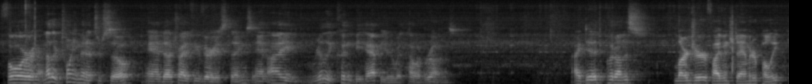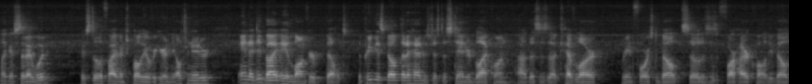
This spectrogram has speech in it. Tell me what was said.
for another 20 minutes or so and uh, tried a few various things and I really couldn't be happier with how it runs. I did put on this larger 5 inch diameter pulley, like I said I would. There's still a 5 inch pulley over here in the alternator. And I did buy a longer belt. The previous belt that I had was just a standard black one. Uh, this is a Kevlar reinforced belt, so this is a far higher quality belt.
